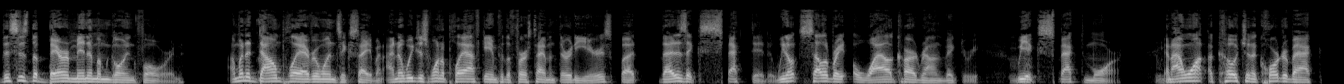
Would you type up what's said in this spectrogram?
This is the bare minimum going forward. I'm going to downplay everyone's excitement. I know we just won a playoff game for the first time in 30 years, but that is expected. We don't celebrate a wild card round victory. We expect more. And I want a coach and a quarterback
